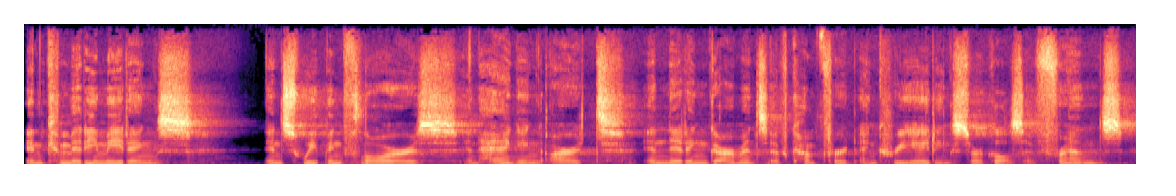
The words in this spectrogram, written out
in committee meetings, in sweeping floors, in hanging art, in knitting garments of comfort and creating circles of friends.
